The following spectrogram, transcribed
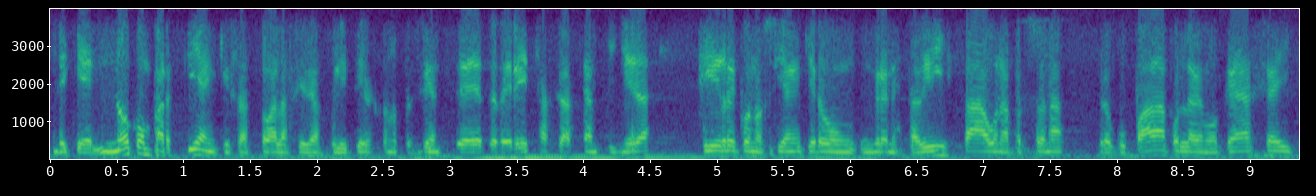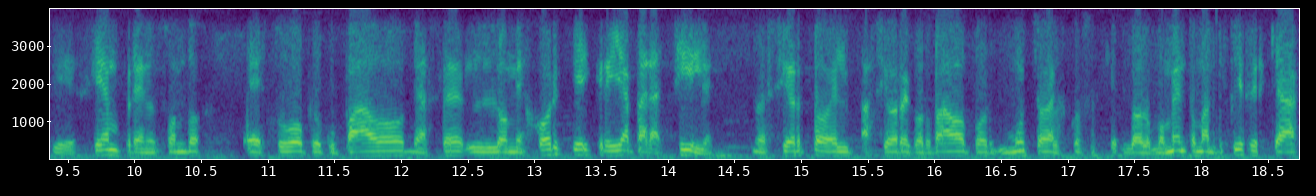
de que no compartían quizás todas las ideas políticas con los presidentes de derecha, Sebastián Piñera, sí reconocían que era un, gran estadista, una persona preocupada por la democracia y que siempre en el fondo estuvo preocupado de hacer lo mejor que él creía para Chile. ¿No es cierto? Él ha sido recordado por muchas de las cosas, que, los momentos más difíciles que ha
